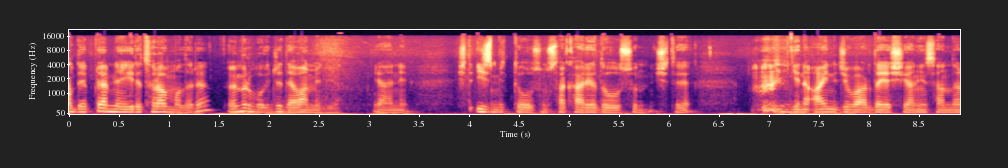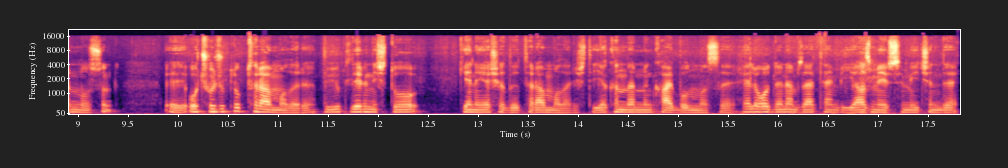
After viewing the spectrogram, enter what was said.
O depremle ilgili travmaları ömür boyunca devam ediyor. Yani işte İzmit'te olsun, Sakarya'da olsun, işte yine aynı civarda yaşayan insanların olsun. E, o çocukluk travmaları, büyüklerin işte o gene yaşadığı travmalar, işte yakınlarının kaybolması, hele o dönem zaten bir yaz mevsimi içinde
